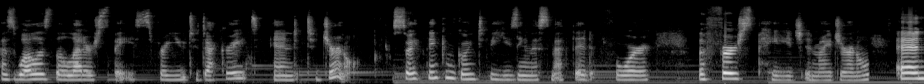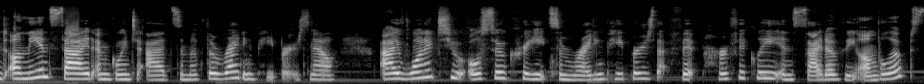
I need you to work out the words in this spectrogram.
as well as the letter space for you to decorate and to journal. So I think I'm going to be using this method for the first page in my journal. And on the inside, I'm going to add some of the writing papers. Now, I wanted to also create some writing papers that fit perfectly inside of the envelopes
